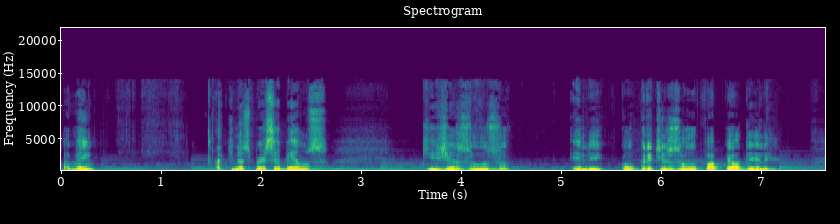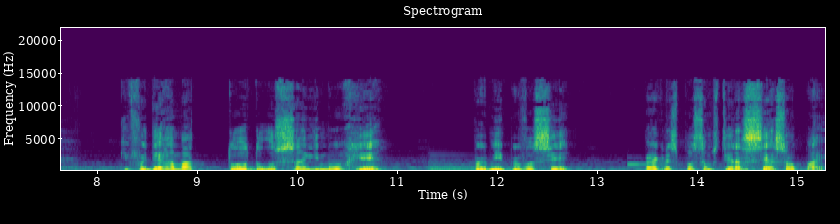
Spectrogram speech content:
Amém? Aqui nós percebemos que Jesus ele concretizou o papel dele, que foi derramar todo o sangue, morrer por mim e por você, para que nós possamos ter acesso ao Pai.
